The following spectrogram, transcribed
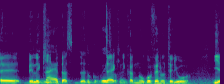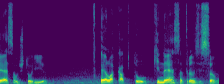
é, pela equipe das, da, técnica no governo anterior e essa auditoria ela captou que nessa transição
